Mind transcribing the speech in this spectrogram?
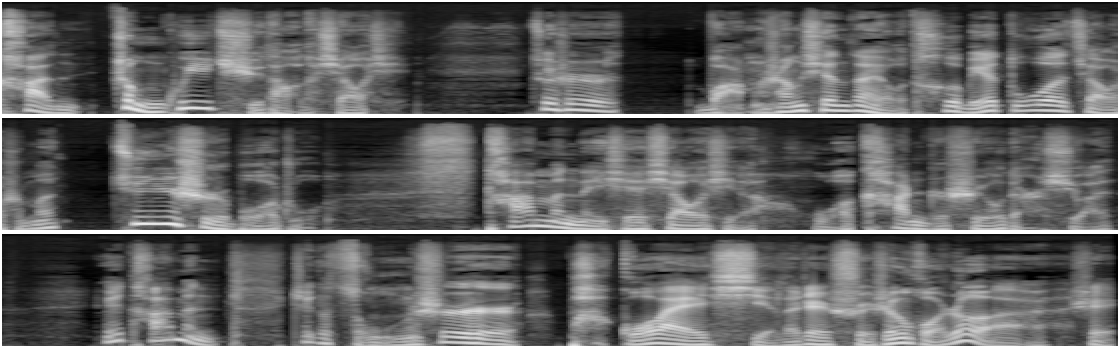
看正规渠道的消息。就是网上现在有特别多叫什么军事博主，他们那些消息啊，我看着是有点悬，因为他们这个总是把国外写的这水深火热啊，这。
